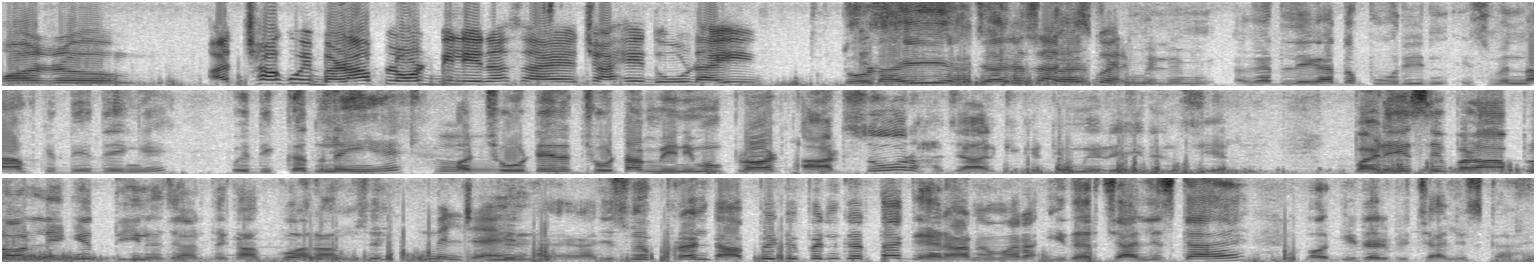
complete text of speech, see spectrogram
और अच्छा कोई बड़ा प्लॉट भी लेना चाहे चाहे दो ढाई दो ढाई हज़ार स्क्वायर फीट अगर लेगा तो पूरी इसमें नाप के दे देंगे। कोई दिक्कत नहीं है। और छोटे से छोटा मिनिमम प्लॉट 800 और हज़ार की कटिंग में रेजिडेंशियल है। बड़े से बड़ा प्लॉट लेंगे तीन हज़ार तक आपको आराम से मिल जाएगा मिल जाएगा। जिसमें फ्रंट आप पे डिपेंड करता है गहरान हमारा इधर 40 का है और इधर भी 40 का है।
